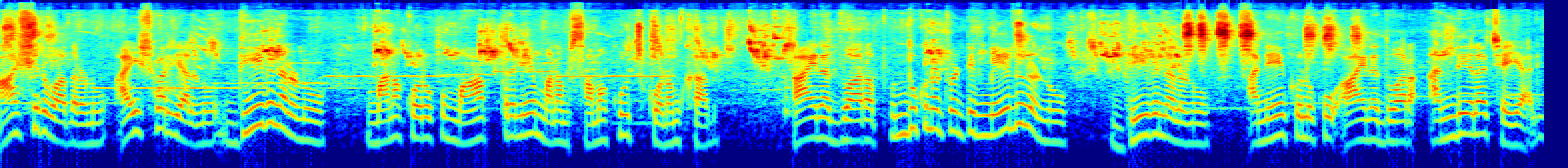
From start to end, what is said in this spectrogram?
ఆశీర్వాదాలను ఐశ్వర్యాలను దీవెనలను మన కొరకు మాత్రమే మనం సమకూర్చుకోవడం కాదు. ఆయన ద్వారా పొందుకున్నటువంటి మేలులను దీవెనలను అనేకులకు ఆయన ద్వారా అందేలా చేయాలి.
